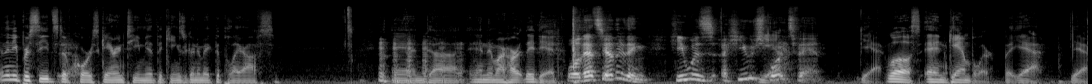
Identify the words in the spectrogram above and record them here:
and then he proceeds to, of course, guarantee me that the Kings are going to make the playoffs. and uh, and in my heart, they did. Well, that's the other thing. He was a huge Yeah. sports fan. Yeah. Well, and gambler, but yeah, yeah.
